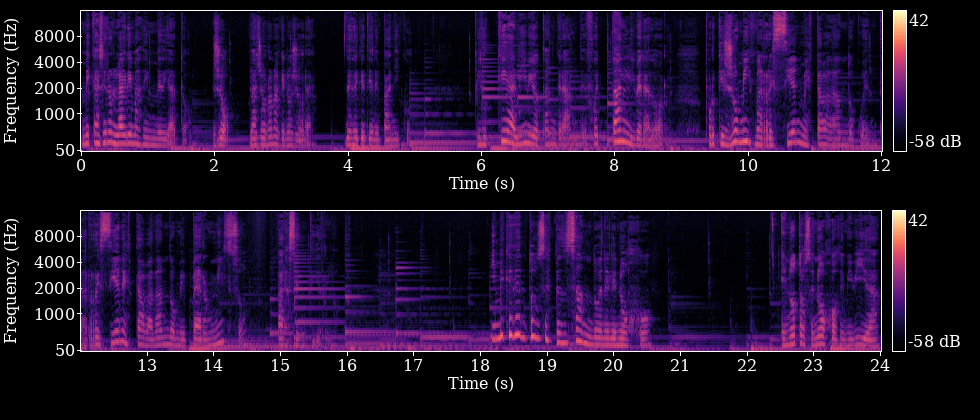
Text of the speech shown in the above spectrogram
Me cayeron lágrimas de inmediato. Yo, la llorona que no llora, desde que tiene pánico. Pero qué alivio tan grande, fue tan liberador, porque yo misma recién me estaba dando cuenta, recién estaba dándome permiso para sentirlo. Y me quedé entonces pensando en el enojo, en otros enojos de mi vida,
